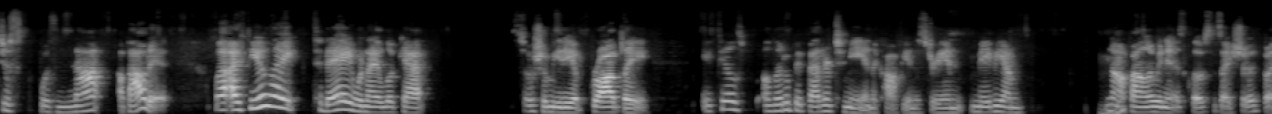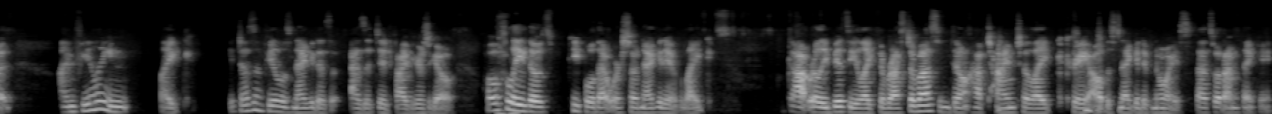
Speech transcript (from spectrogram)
just was not about it but i feel like today when i look at social media broadly it feels a little bit better to me in the coffee industry and maybe i'm mm-hmm. not following it as close as i should but i'm feeling like it doesn't feel as negative as it did five years ago hopefully those people that were so negative like got really busy like the rest of us and don't have time to like create all this negative noise that's what i'm thinking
